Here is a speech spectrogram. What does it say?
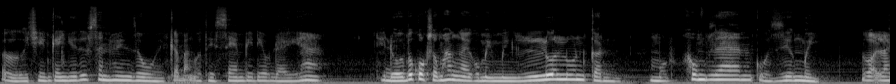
ở trên kênh youtube san huyên rồi. Các bạn có thể xem video đấy ha thì đối với cuộc sống hàng ngày của mình mình luôn luôn cần một không gian của riêng mình. Gọi là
